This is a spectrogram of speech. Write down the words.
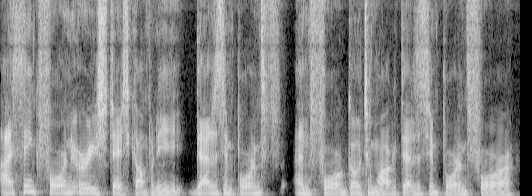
I think for an early stage company, that is important. And for go to market, that is important for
